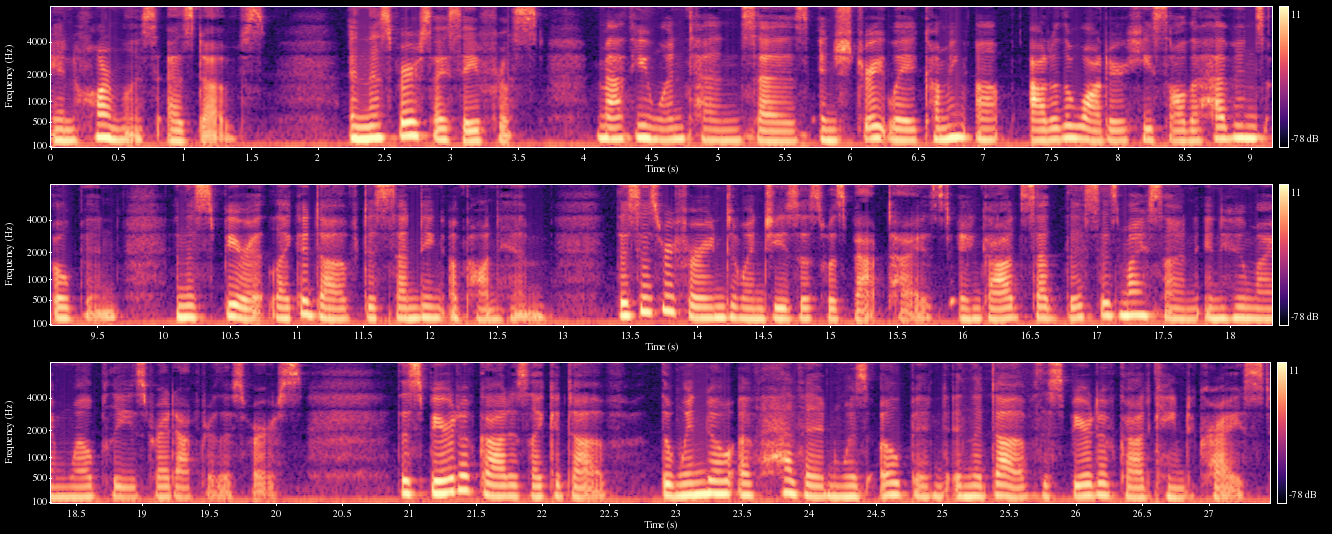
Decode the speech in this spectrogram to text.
and harmless as doves. In this verse I say first, Matthew 1:10 says, And straightway coming up out of the water he saw the heavens open, and the Spirit like a dove descending upon him. This is referring to when Jesus was baptized, and God said, This is my Son, in whom I am well pleased, right after this verse. The Spirit of God is like a dove the window of heaven was opened, and the dove, the Spirit of God, came to Christ.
